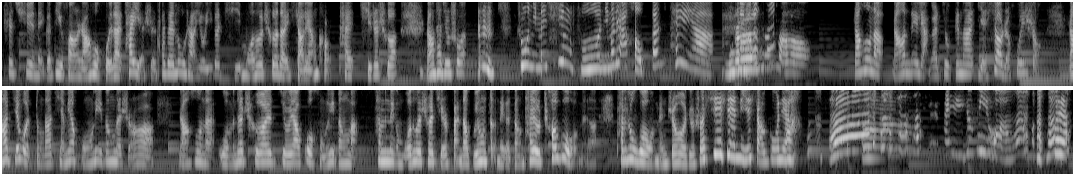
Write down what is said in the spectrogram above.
是去哪个地方，然后回来，他也是他在路上有一个骑摩托车的小两口开骑着车，然后他就说：“ 祝你们幸福，你们俩好般配呀。”真好。然后呢，然后那两个就跟他也笑着挥手，然后结果等到前面红绿灯的时候，然后呢，我们的车就要过红绿灯嘛，他们那个摩托车其实反倒不用等那个灯，他又超过我们了。他路过我们之后就说：“谢谢你，小姑娘。”啊，还有一个闭环啊！对呀，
